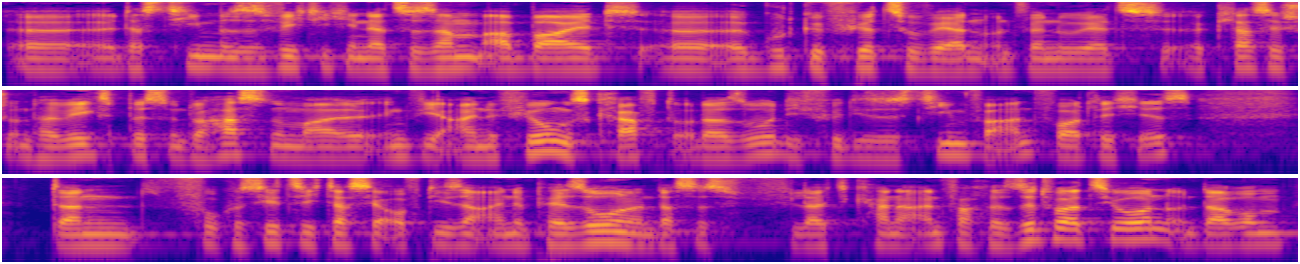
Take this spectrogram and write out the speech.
äh, das Team ist es wichtig, in der Zusammenarbeit äh, gut geführt zu werden. Und wenn du jetzt äh, klassisch unterwegs bist und du hast nun mal irgendwie eine Führungskraft oder so, die für dieses Team verantwortlich ist, dann fokussiert sich das ja auf diese eine Person. Und das ist vielleicht keine einfache Situation. Und darum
